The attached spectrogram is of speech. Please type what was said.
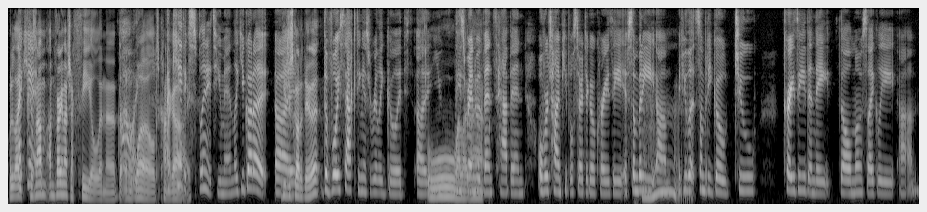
well like because I'm I'm very much a feel and a in Oh, a I- world kind of guy. I can't explain it to you, man. Like you gotta. Uh, you just got to do it. the voice acting is really good. Uh, you, Ooh, I these like random that. events happen over time. People start to go crazy. If somebody, um, if you let somebody go too crazy, then they they'll most likely um,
